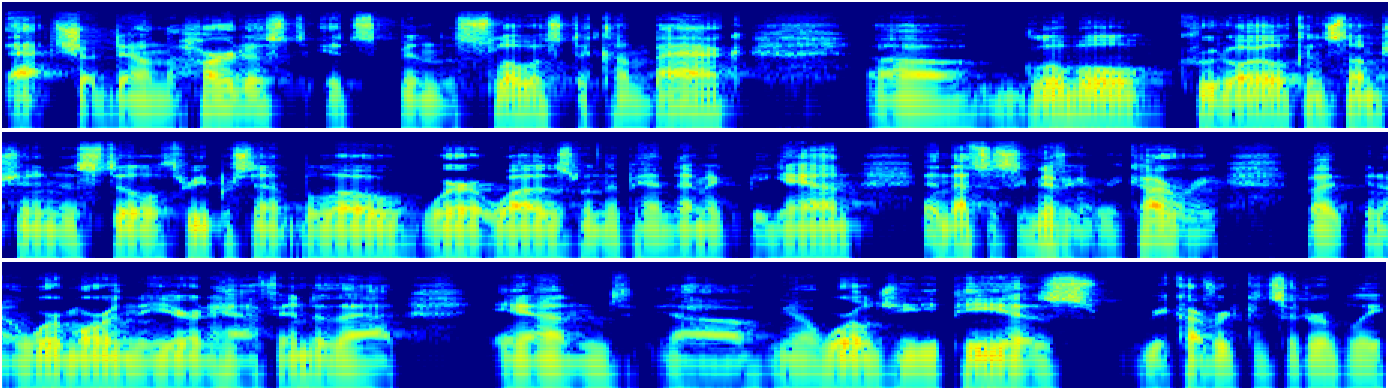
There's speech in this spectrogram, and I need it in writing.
that shut down the hardest. It's been the slowest to come back. Uh, global crude oil consumption is still 3% below where it was when the pandemic began. And that's a significant recovery. But, you know, we're more than a year and a half into that. And, uh, you know, world GDP has recovered considerably,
